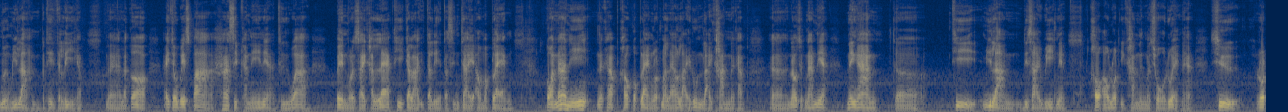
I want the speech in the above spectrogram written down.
เมืองมิลานประเทศอิตาลีครับนะแล้วก็ไอเจ้าเวสป้า 50 คันนี้เนี่ยถือว่า เป็นมอเตอร์ไซค์คันแรกที่กาลาอิตาเลียตัดสินใจเอามาแปลง ก่อนหน้านี้นะครับเขาก็แปลงรถมาแล้วหลายรุ่นหลายคันนะครับออนอกจากนั้นเนี่ยในงานที่มิลานดีไซน์วีคเนี่ยเขาเอารถอีกคันหนึ่งมาโชว์ด้วยนะฮะ ชื่อรถ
